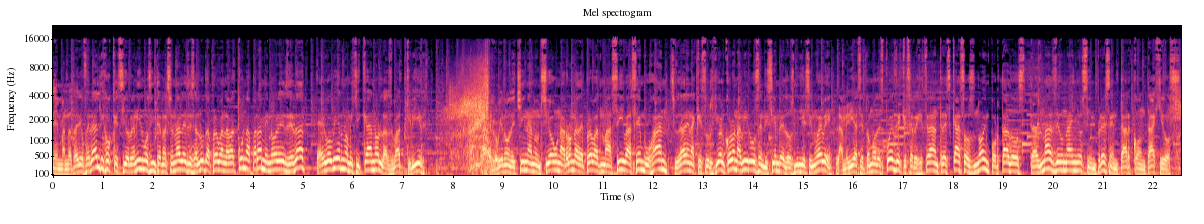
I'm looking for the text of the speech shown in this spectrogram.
El mandatario federal dijo que si organismos internacionales de salud aprueban la vacuna para menores de edad, el gobierno mexicano las va a adquirir. El gobierno de China anunció una ronda de pruebas masivas en Wuhan, ciudad en la que surgió el coronavirus en diciembre de 2019. La medida se tomó después de que se registraran tres casos no importados tras más de un año sin presentar contagios.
